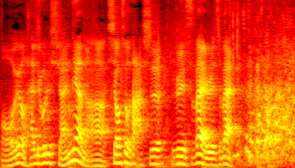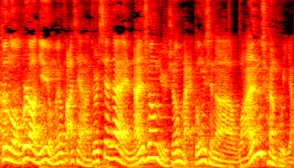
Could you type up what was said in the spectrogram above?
哦哟，还留着悬念呢啊！销售大师，respect，respect。郑总，不知道您有没有发现啊？就是现在男生女生买东西呢，完全不一样。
